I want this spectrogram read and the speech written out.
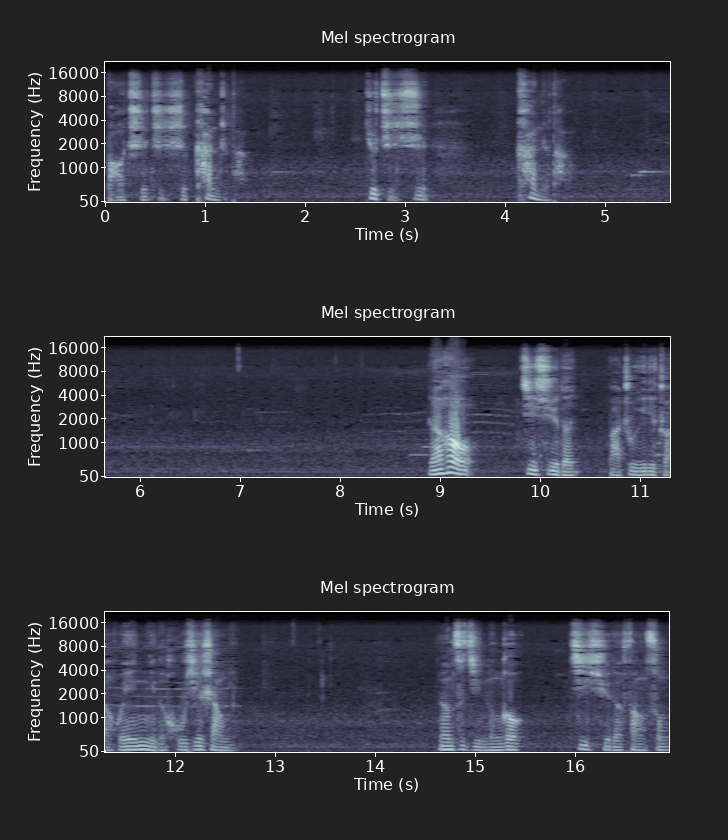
保持，只是看着它，就只是看着它，然后继续的把注意力转回你的呼吸上面，让自己能够继续的放松，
